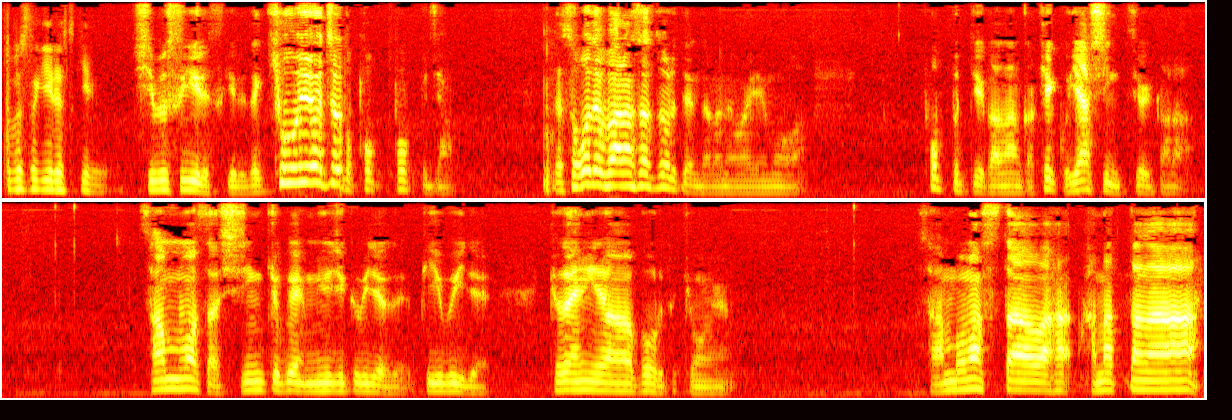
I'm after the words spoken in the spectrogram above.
渋すぎるスキル。渋すぎるスキルで、教授はちょっとポップ、ポップじゃん。でそこでバランスは取れてんだろうね、YMO は。ポップっていうかなんか結構野心強いから。サンボマスター新曲へミュージックビデオで、PV で、巨大ミラーボールと共演。サンボマスターはは、ハマったな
